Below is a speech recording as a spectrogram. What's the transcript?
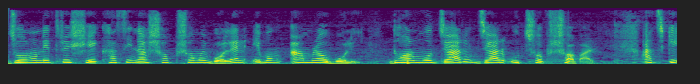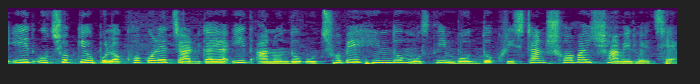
জননেত্রী শেখ হাসিনা সবসময় বলেন এবং আমরাও বলি, ধর্ম যার যার উৎসব সবার। আজকে ঈদ উৎসবকে উপলক্ষ করে চাটগায়া ঈদ আনন্দ উৎসবে হিন্দু, মুসলিম, বৌদ্ধ, খ্রিস্টান সবাই সামিল হয়েছে।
